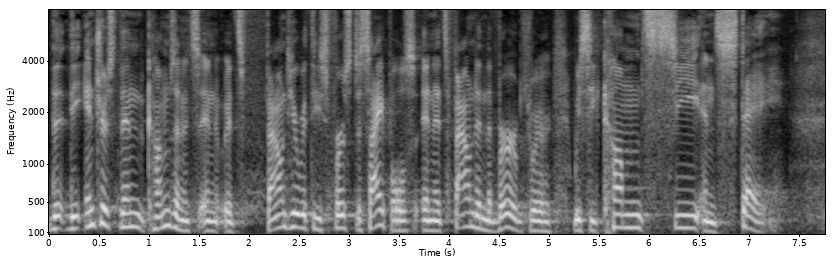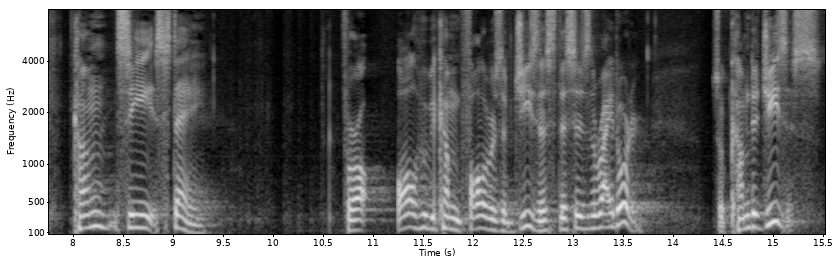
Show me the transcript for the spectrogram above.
the, the interest then comes, and it's, and it's found here with these first disciples, and it's found in the verbs where we see come, see, and stay. Come, see, stay. For all who become followers of Jesus, this is the right order. So come to Jesus.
